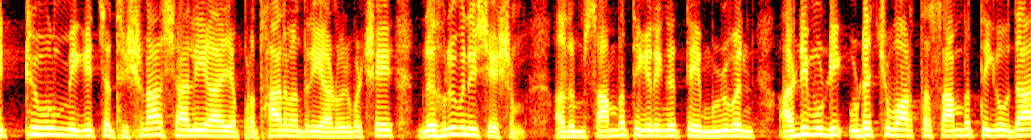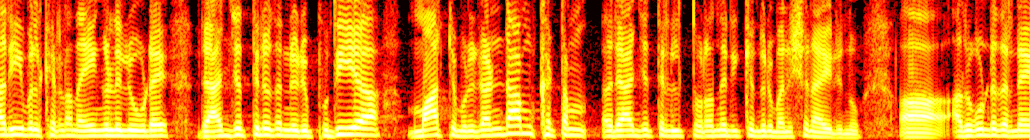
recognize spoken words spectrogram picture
ഏറ്റവും മികച്ച ധിഷണാശാലിയായ പ്രധാനമന്ത്രിയാണ് ഒരുപക്ഷേ നെഹ്റുവിന് ശേഷം. അതും സാമ്പത്തിക രംഗത്തെ മുഴുവൻ അടിമുടി ഉടച്ചു വാർത്ത സാമ്പത്തിക ഉദാരീവൽക്കരണ നയങ്ങളിലൂടെ രാജ്യത്തിന് തന്നെ ഒരു പുതിയ മാറ്റം ഒരു രണ്ടാം ഘട്ടം രാജ്യത്തിൽ തുറന്നിരിക്കുന്ന ഒരു മനുഷ്യനായിരുന്നു. അതുകൊണ്ട് തന്നെ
